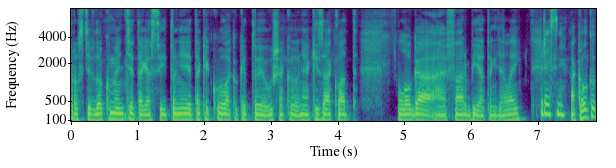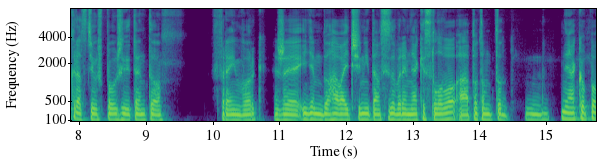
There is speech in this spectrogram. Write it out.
proste v dokumente, tak asi to nie je také cool, ako keď to je už ako nejaký základ loga a farby a tak ďalej. Presne. A koľkokrát ste už použili tento framework, že idem do Havajčiny, tam si zoberiem nejaké slovo a potom to nejako po,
